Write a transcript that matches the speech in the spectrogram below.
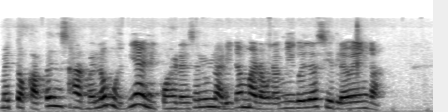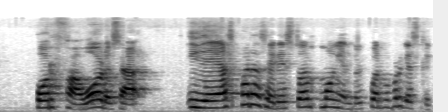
me toca pensármelo muy bien y coger el celular y llamar a un amigo y decirle, venga, por favor, o sea, ideas para hacer esto moviendo el cuerpo porque es que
